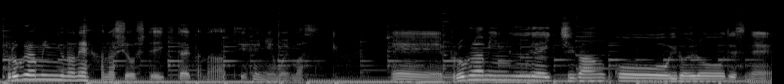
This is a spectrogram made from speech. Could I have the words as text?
プログラミングのね話をしていきたいかなというふうに思います。えー、プログラミングで一番こういろいろですね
